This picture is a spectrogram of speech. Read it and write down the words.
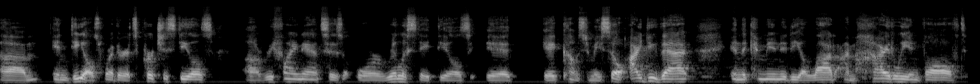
um, in deals whether it's purchase deals uh, refinances or real estate deals it it comes to me. So I do that in the community a lot. I'm highly involved.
